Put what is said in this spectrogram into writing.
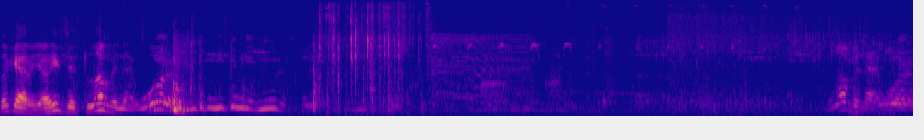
Look at him, yo. He's just loving that water. He's, he's gonna get noodles. Loving that water.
